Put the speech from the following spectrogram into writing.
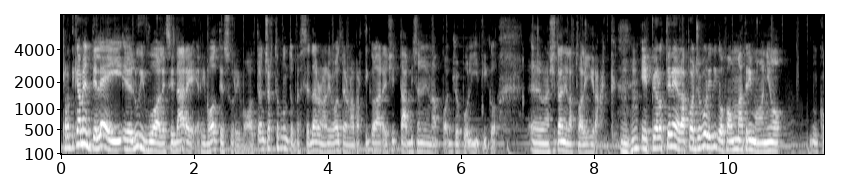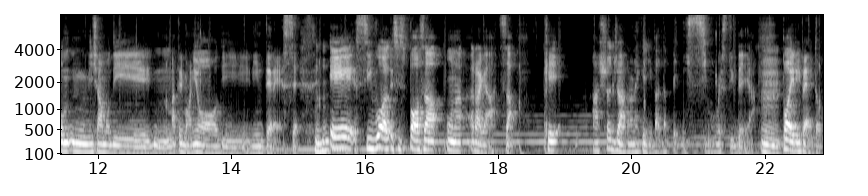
Praticamente lei, eh, lui vuole sedare rivolte su rivolte. A un certo punto, per sedare una rivolta in una particolare città, di un appoggio politico. Eh, una città nell'attuale Iraq. Mhm. E per ottenere l'appoggio politico fa un matrimonio. Con- diciamo di matrimonio di, di interesse. Mhm. e si, vuole, si sposa una ragazza che a Shahjar non è che gli vada benissimo quest'idea Mm, poi ripeto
